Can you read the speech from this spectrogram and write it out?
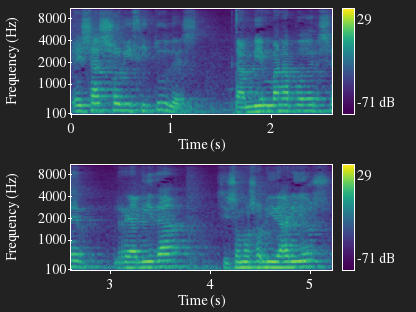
esas solicitudes también van a poder ser realidad si somos solidarios,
